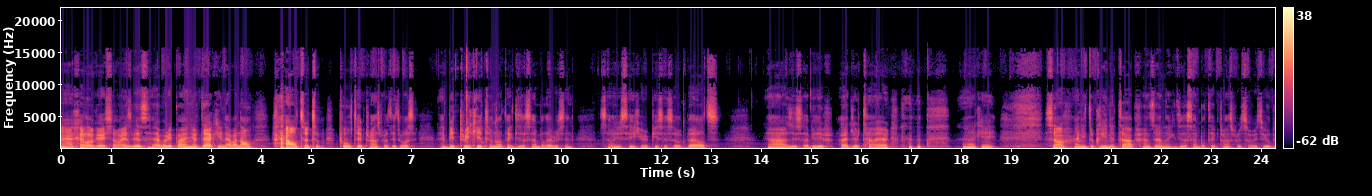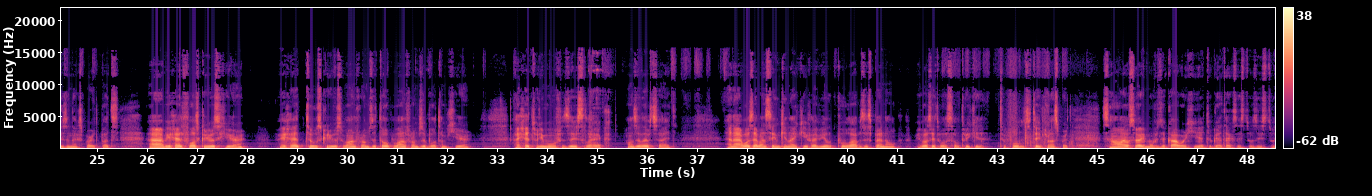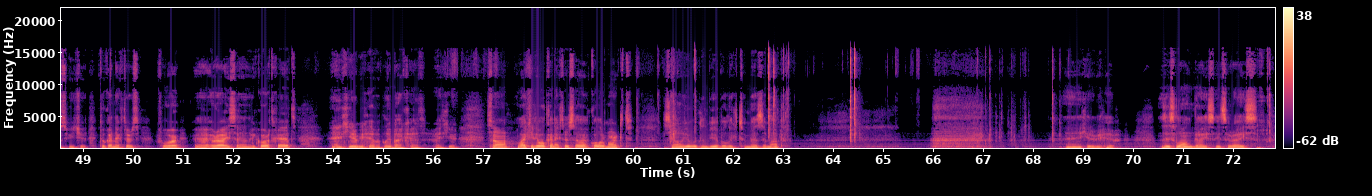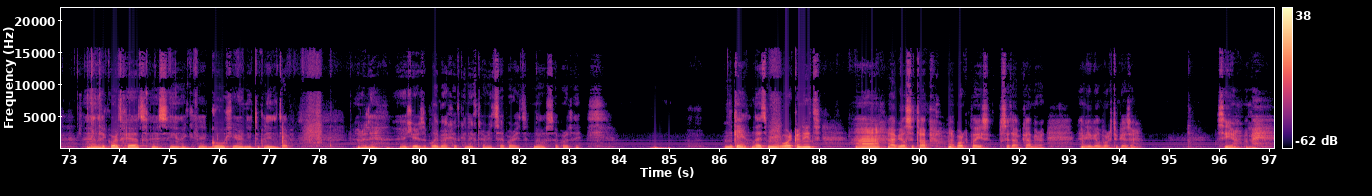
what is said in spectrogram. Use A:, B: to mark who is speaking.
A: Uh, hello guys, so as with every Pioneer deck, you never know how to, to pull tape transport. It was a bit tricky to not like disassemble everything. So you see here pieces of belts. Uh, this I believe idler tire. okay, so I need to clean it up and then like disassemble tape transport. So it will be the next part. But uh, we had four screws here we had two screws, one from the top, one from the bottom here. I had to remove this leg on the left side. And I was even thinking like if I will pull up this panel because it was so tricky to pull the tape transport. So I also removed the cover here to get access to these two switches, two connectors for uh, erase and record head. And here we have a playback head right here. So luckily all connectors are color marked, so you wouldn't be able like, to mess them up. And here we have this long guys, it's erase and record head. I see like goo here, I need to clean it up already. And here's the playback head connector, it's separate, goes separately. Okay, let me work on it. Uh, I will set up a workplace, set up camera, and we will work together. See you. Bye-bye.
